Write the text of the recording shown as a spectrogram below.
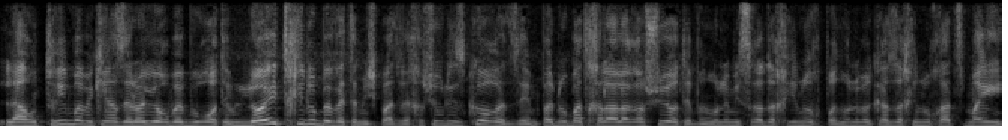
לעותרים במקרה הזה לא יהיו הרבה ברורות. הם לא התחילו בבית המשפט, וחשוב לזכור את זה. הם פנו בהתחלה לרשויות, הם פנו למשרד החינוך, פנו למרכז החינוך העצמאי.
